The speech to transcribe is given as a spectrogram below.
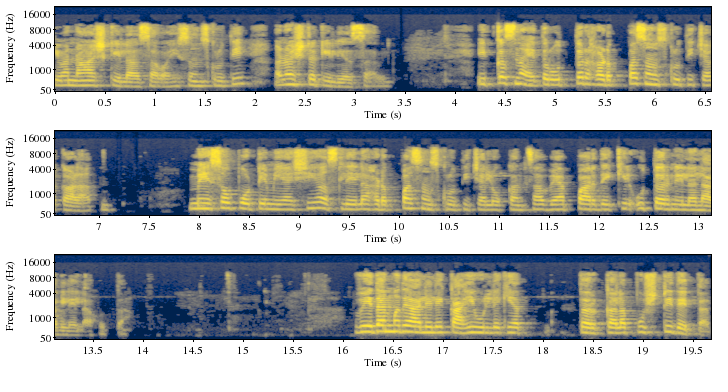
किंवा नाश केला असावा. ही संस्कृती नष्ट केली असावी. इतकंच नाही तर उत्तर हडप्पा संस्कृतीच्या काळात मेसोपोटेमियाशी असलेला हडप्पा संस्कृतीच्या लोकांचा व्यापार देखील उतरणीला लागलेला होता. वेदांमध्ये आलेले काही उल्लेख या तर्काला पुष्टी देतात.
